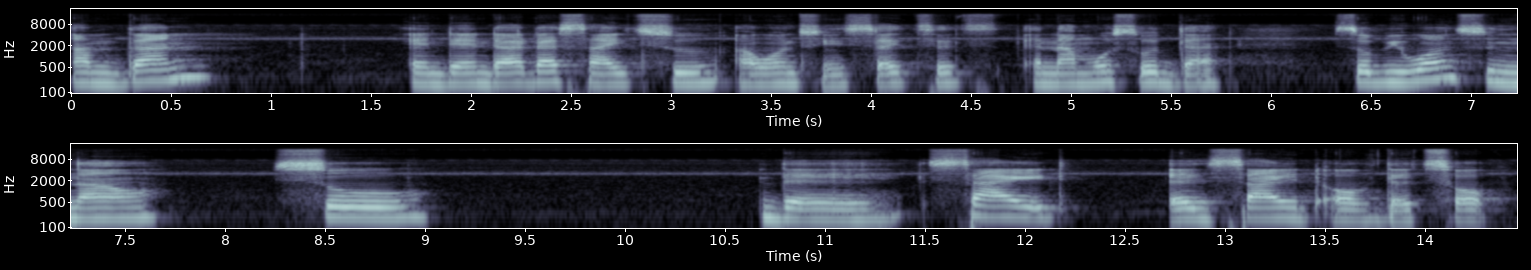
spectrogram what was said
I'm done and then the other side too i want to insert it. And i'm also done. So we want to now sew the side and side of the top.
